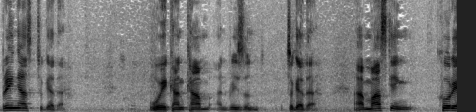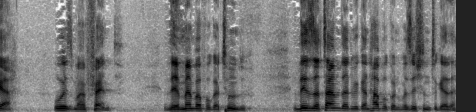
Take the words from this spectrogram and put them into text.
bring us together, we can come and reason together. I'm asking Kuria, who is my friend, the member for Gatundu, this is a time that we can have a conversation together.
